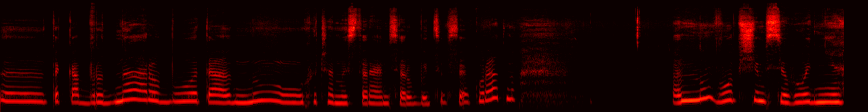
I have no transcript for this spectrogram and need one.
е, така брудна робота. Ну, хоча ми стараємося робити це все акуратно. Ну, в общем, сьогодні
